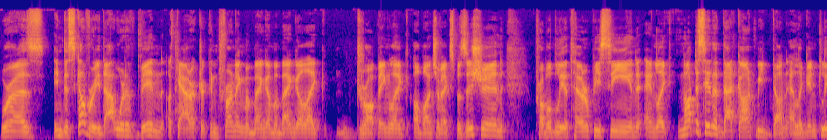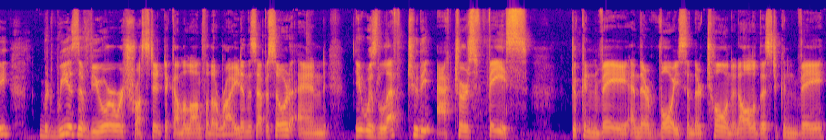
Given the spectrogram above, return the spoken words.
Whereas in Discovery, that would have been a character confronting M'Benga, M'Benga like dropping like a bunch of exposition, probably a therapy scene, and like not to say that that can't be done elegantly, but we as the viewer were trusted to come along for the ride in this episode, and it was left to the actor's face to convey and their voice and their tone and all of this to convey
